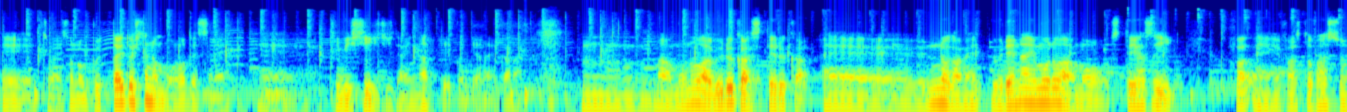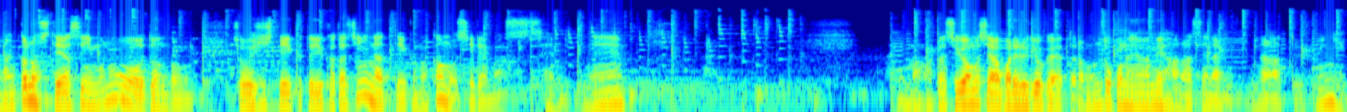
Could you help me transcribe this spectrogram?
えー、つまりその物体としてのものですね、えー、厳しい時代になっていくんじゃないかなうんまあ物は売るか捨てるか、えー、売るのが売れないものはもう捨てやすいファ,、えー、ファストファッションなんかの捨てやすいものをどんどん消費していくという形になっていくのかもしれませんね。まあ、私がもし暴れる業界だったら本当この辺は目離せないなというふうに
